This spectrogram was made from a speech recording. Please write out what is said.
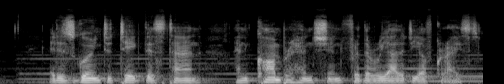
it is going to take this stand and comprehension for the reality of Christ.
